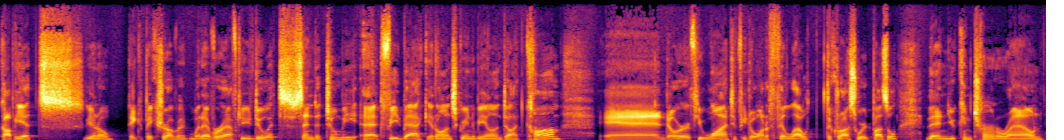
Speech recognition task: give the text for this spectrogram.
copy it, you know, take a picture of it, whatever. After you do it, send it to me at feedback at onscreenandbeyond.com. And, or if you want, if you don't want to fill out the crossword puzzle, then you can turn around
